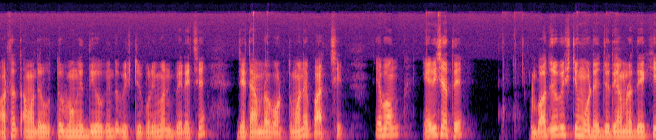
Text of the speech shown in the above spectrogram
অর্থাৎ আমাদের উত্তরবঙ্গের দিকেও কিন্তু বৃষ্টির পরিমাণ বেড়েছে, যেটা আমরা বর্তমানে পাচ্ছি। এবং এরই সাথে বজ্রবৃষ্টি মোডে যদি আমরা দেখি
